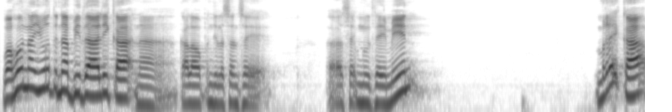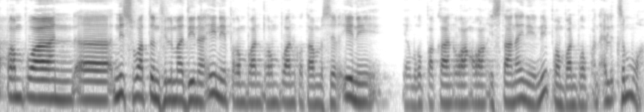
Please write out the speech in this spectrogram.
Wahuna yudna bidalika. Nah, kalau penjelasan saya uh, saya Ibnu mereka perempuan uh, niswatun fil Madinah ini perempuan-perempuan kota Mesir ini yang merupakan orang-orang istana ini ini perempuan-perempuan elit semua.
